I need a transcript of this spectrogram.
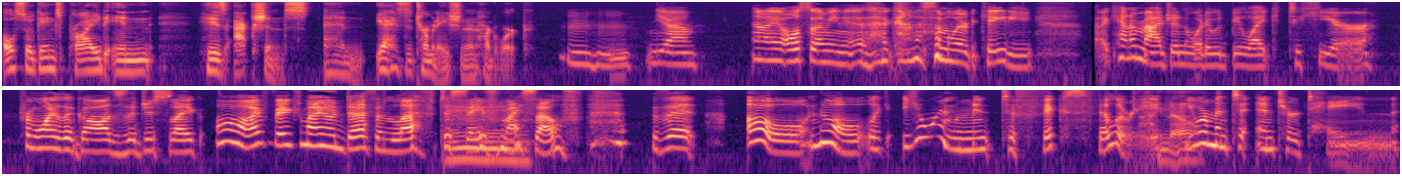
also gains pride in his actions and, yeah, his determination and hard work. Mm-hmm. Yeah. And I also, I mean, kind of similar to Kady, I can't imagine what it would be like to hear from one of the gods that just like, oh, I faked my own death and left to save mm. myself. That, oh, no, like, you weren't meant to fix Fillory. I know. You were meant to entertain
